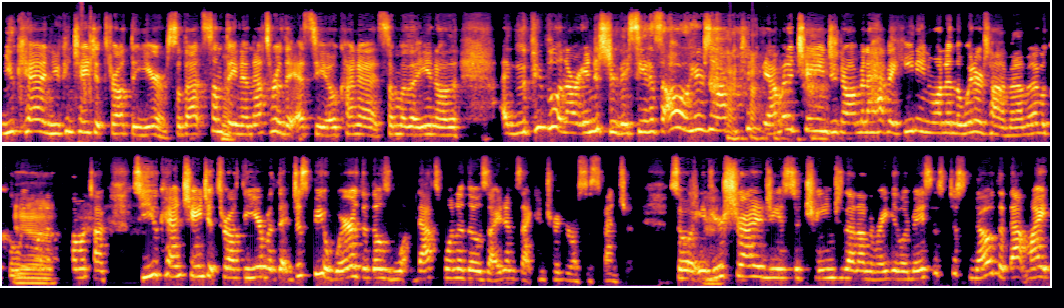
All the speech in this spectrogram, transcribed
you can you can change it throughout the year. So that's something hmm. and that's where the seo kind of some of the you know the, the, people in our industry they see this oh here's an opportunity. I'm going to change you know i'm going to have a heating one in the wintertime and i'm going to have a cooling yeah. one in the summertime. So you can change it throughout the year but that, just be aware that those that's one of those items that can trigger a suspension. So if your strategy is to change that on a regular basis just know that that might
